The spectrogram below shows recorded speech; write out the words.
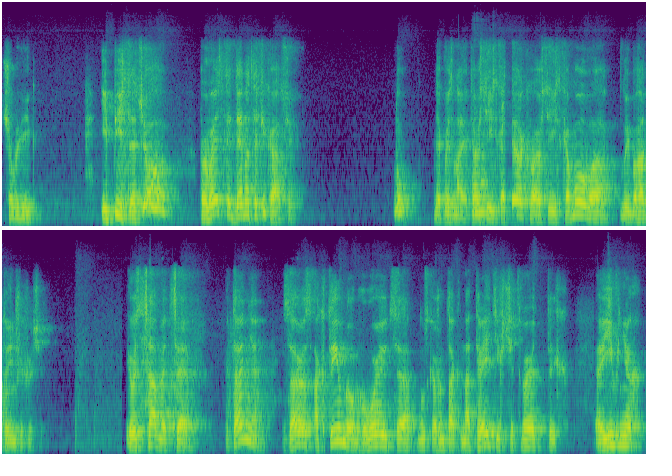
чоловік, і після цього провести денацифікацію. Ну, як ви знаєте, російська церква, російська мова, ну і багато інших речей. І ось саме це питання зараз активно обговорюється, ну скажімо так, на третіх, четвертих рівнях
